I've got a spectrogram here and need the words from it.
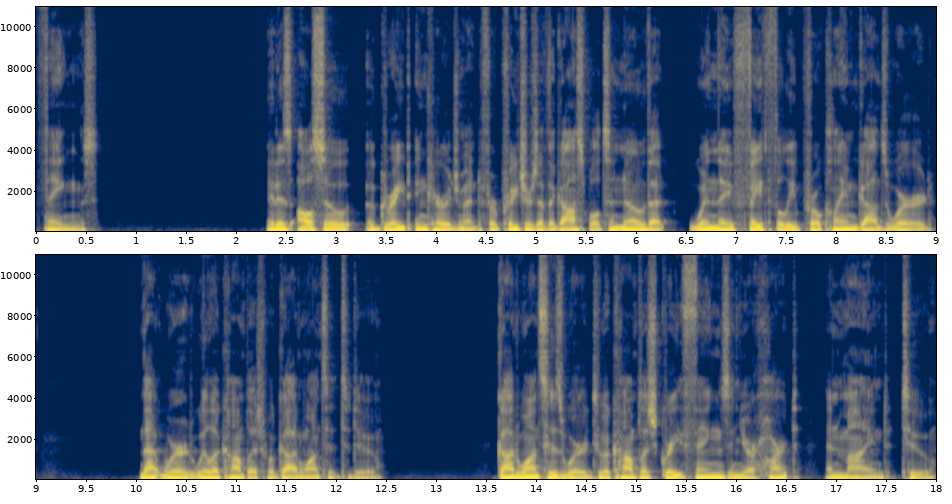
things. It is also a great encouragement for preachers of the gospel to know that when they faithfully proclaim God's Word, that Word will accomplish what God wants it to do. God wants His Word to accomplish great things in your heart and mind, too.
